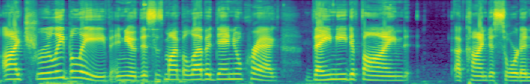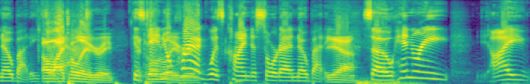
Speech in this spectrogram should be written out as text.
I truly believe, and you know, this is my beloved Daniel Craig, they need to find a kind of sort of nobody. Oh, I totally agree. Because totally Daniel agree. Craig was kind of sort of nobody. Yeah. So Henry, I,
